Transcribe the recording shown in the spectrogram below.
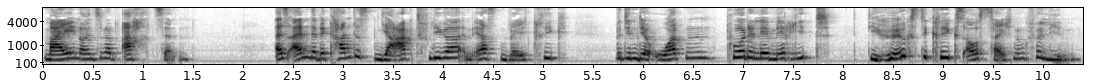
Mai 1918. Als einem der bekanntesten Jagdflieger im Ersten Weltkrieg wird ihm der Orden Pour de le Mérite, die höchste Kriegsauszeichnung, verliehen.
